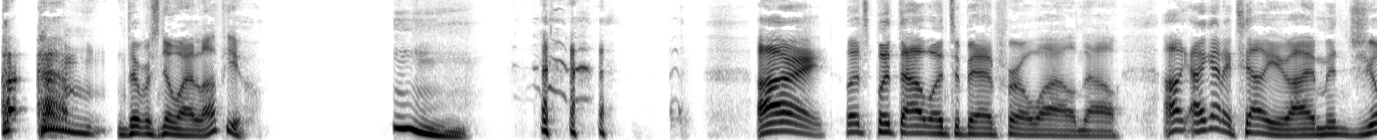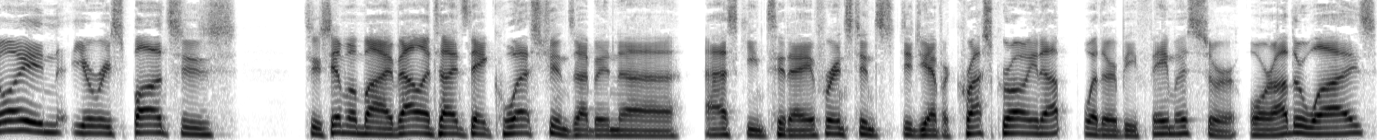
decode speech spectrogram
there was no I love you. Hmm. All right, let's put that one to bed for a while now. I, I got to tell you, I'm enjoying your responses to some of my Valentine's Day questions I've been uh, asking today. For instance, did you have a crush growing up, whether it be famous or or otherwise?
